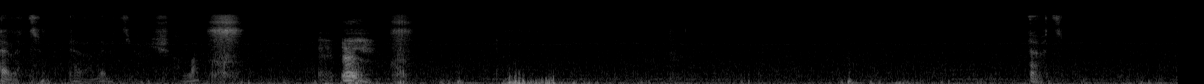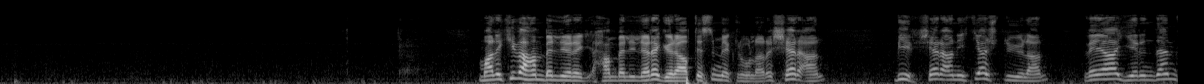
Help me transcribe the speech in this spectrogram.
Evet. Herhalde bitiyor inşallah. evet. Maliki ve Hanbelilere, Hanbelilere göre abdestin mekruhları şer'an bir, şer'an ihtiyaç duyulan veya yerinden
